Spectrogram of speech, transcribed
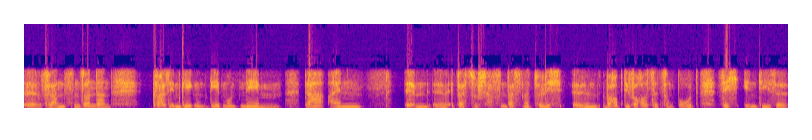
einzupflanzen, sondern quasi im Geben und Nehmen da ein ähm, äh, etwas zu schaffen, was natürlich äh, überhaupt die Voraussetzung bot, sich in diese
